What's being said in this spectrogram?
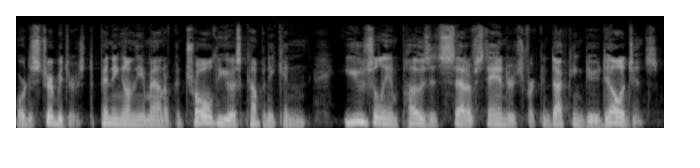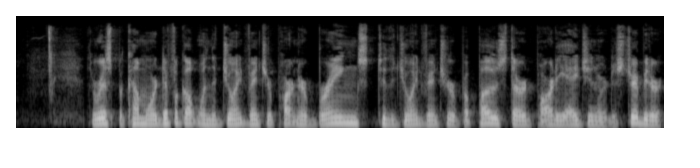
or distributors. Depending on the amount of control, the U.S. company can usually impose its set of standards for conducting due diligence. The risks become more difficult when the joint venture partner brings to the joint venture a proposed third party agent or distributor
